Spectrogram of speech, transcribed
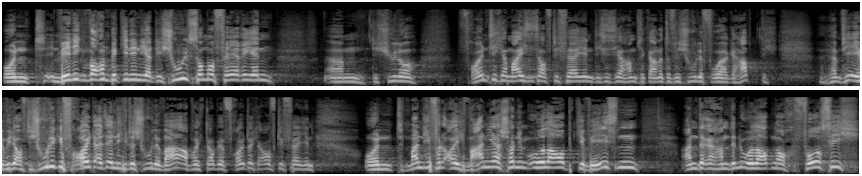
Und in wenigen Wochen beginnen ja die Schulsommerferien. Ähm, die Schüler freuen sich ja meistens auf die Ferien. Dieses Jahr haben sie gar nicht so viel Schule vorher gehabt. Ich, haben sich eher wieder auf die Schule gefreut, als endlich wieder Schule war. Aber ich glaube, ihr freut euch auf die Ferien. Und manche von euch waren ja schon im Urlaub gewesen. Andere haben den Urlaub noch vor sich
